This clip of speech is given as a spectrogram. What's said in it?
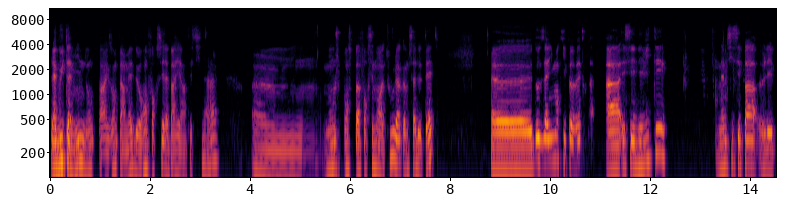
La glutamine, donc par exemple, permet de renforcer la barrière intestinale. Euh, bon, je pense pas forcément à tout là, comme ça de tête. Euh, d'autres aliments qui peuvent être à essayer d'éviter, même si c'est pas les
